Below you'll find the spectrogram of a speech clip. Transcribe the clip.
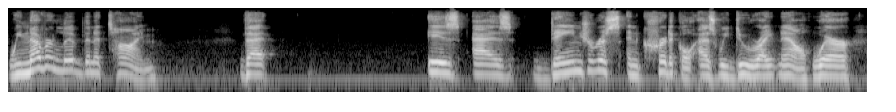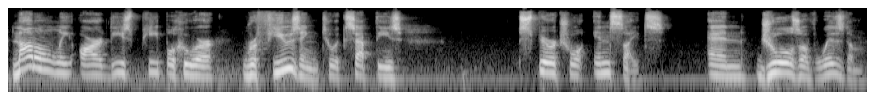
we never lived in a time that is as dangerous and critical as we do right now, where not only are these people who are refusing to accept these spiritual insights and jewels of wisdom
